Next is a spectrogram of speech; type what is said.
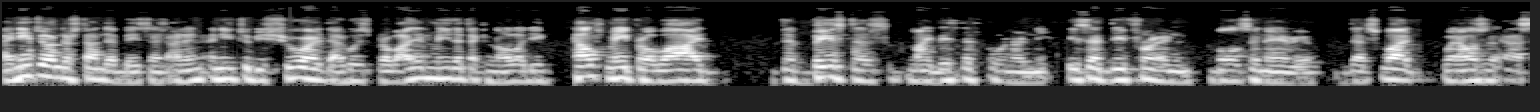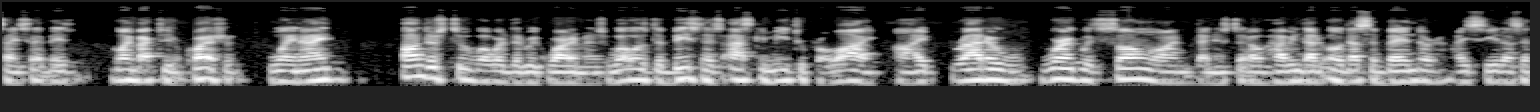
I need to understand the business and I need to be sure that who's providing me the technology helps me provide the business my business owner needs. It's a different ball scenario. That's what when I was, as I said, going back to your question, when I understood what were the requirements, what was the business asking me to provide, I rather work with someone than instead of having that, oh, that's a vendor. I see it as a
